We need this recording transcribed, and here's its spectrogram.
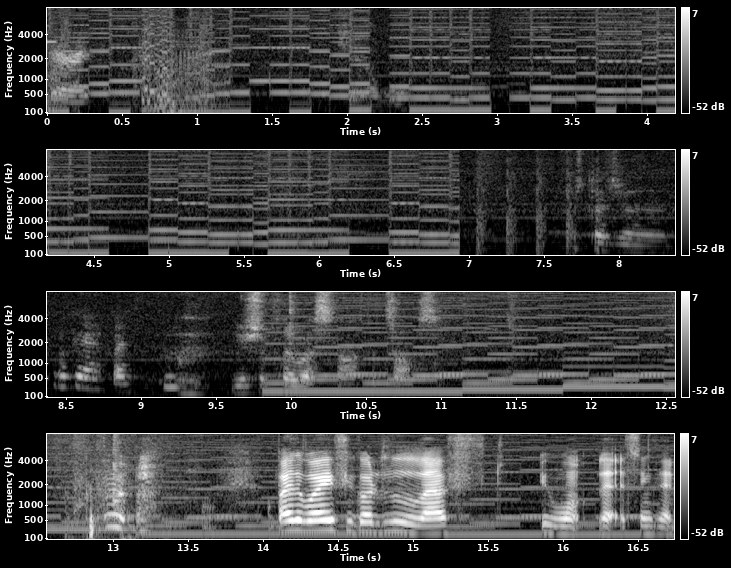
Very. Just dodge a- Okay, fine. You should play West Knock, it's awesome. By the way, if you go to the left, you won't. I think that.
